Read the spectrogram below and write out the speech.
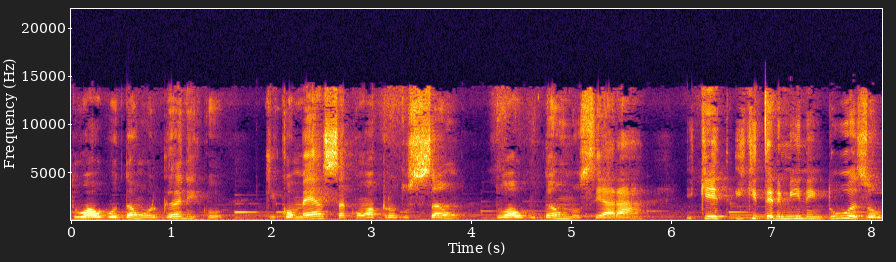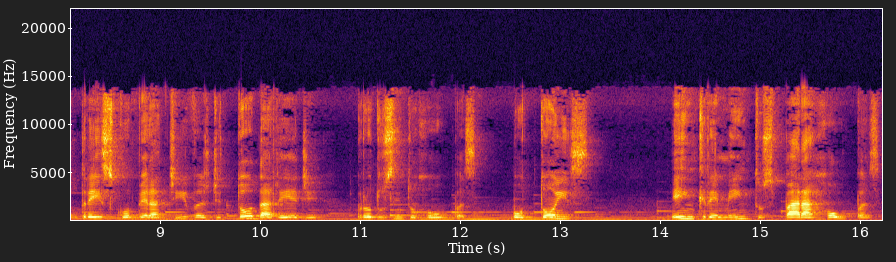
do algodão orgânico, que começa com a produção do algodão no Ceará e que, e que termina em duas ou três cooperativas de toda a rede produzindo roupas, botões e incrementos para roupas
